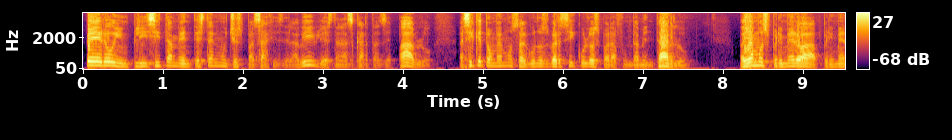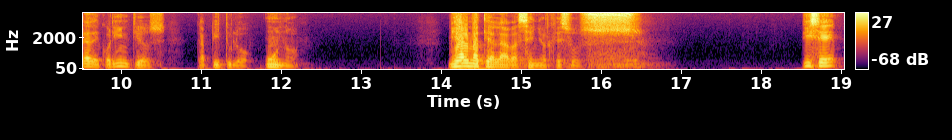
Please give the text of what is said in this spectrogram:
pero implícitamente está en muchos pasajes de la Biblia, está en las cartas de Pablo. Así que tomemos algunos versículos para fundamentarlo. Vayamos primero a Primera de Corintios capítulo 1. Mi alma te alaba, Señor Jesús. Dice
